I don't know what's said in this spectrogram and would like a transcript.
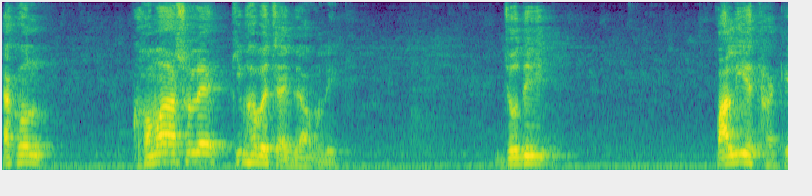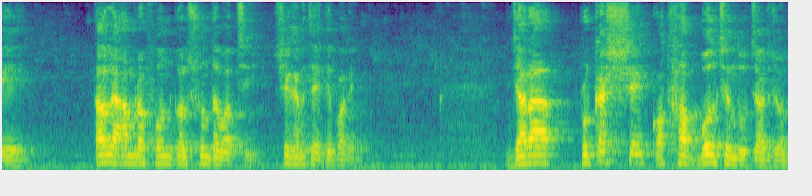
এখন ক্ষমা আসলে কীভাবে চাইবে আওয়ামী যদি পালিয়ে থাকে, তাহলে আমরা ফোন কল শুনতে পাচ্ছি, সেখানে চাইতে পারে। যারা প্রকাশ্যে কথা বলছেন দু চারজন,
